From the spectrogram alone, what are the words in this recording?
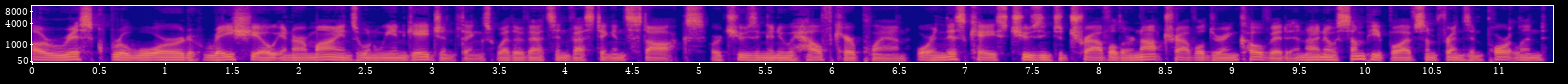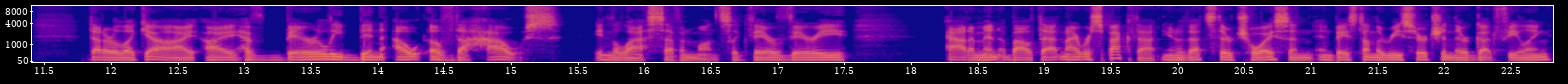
a risk reward ratio in our minds when we engage in things, whether that's investing in stocks or choosing a new healthcare plan, or in this case, choosing to travel or not travel during COVID. And I know some people, I have some friends in Portland that are like, yeah, I, I have barely been out of the house in the last seven months. Like they're very adamant about that. And I respect that. You know, that's their choice. And, and based on the research and their gut feeling,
